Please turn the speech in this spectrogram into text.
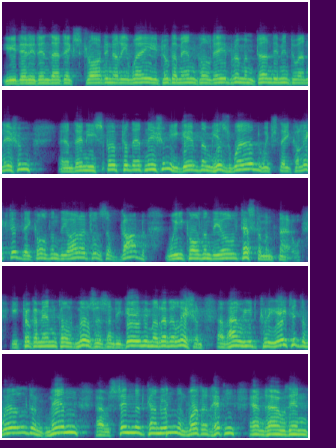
He did it in that extraordinary way. He took a man called Abram and turned him into a nation, and then he spoke to that nation. He gave them his word, which they collected. They called them the oracles of God. We call them the Old Testament now. He took a man called Moses and he gave him a revelation of how he'd created the world and men, how sin had come in and what had happened, and how then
